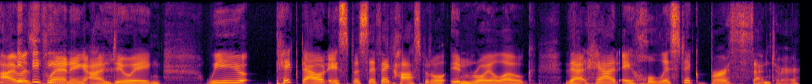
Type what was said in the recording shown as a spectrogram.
I was planning on doing, we picked out a specific hospital in Royal Oak that had a holistic birth center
